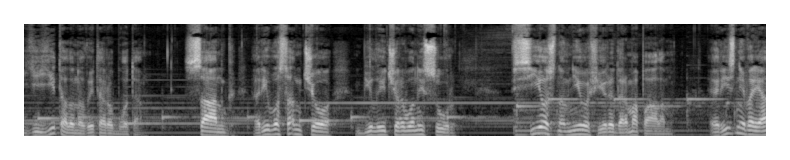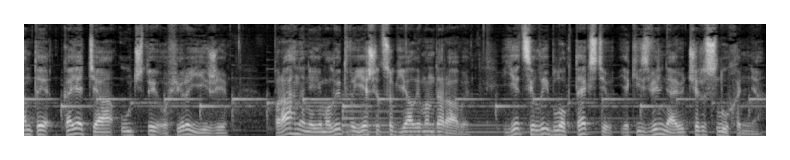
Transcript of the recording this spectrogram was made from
її талановита робота. Санг, Рівосанчо, Білий Червоний Сур, всі основні офіри дармапалам, різні варіанти каяття, учти, офіри їжі, прагнення і молитви Єши Цог'яли Мандарави. Є цілий блок текстів, які звільняють через слухання.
